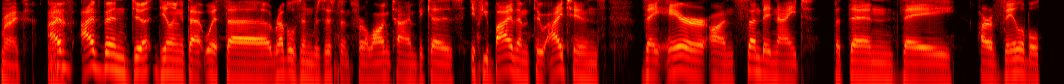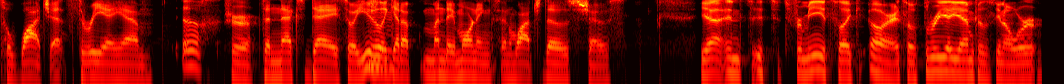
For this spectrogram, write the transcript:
right. Yeah. I've I've been de- dealing with that with uh, Rebels and Resistance for a long time because if you buy them through iTunes, they air on Sunday night, but then they are available to watch at 3 a.m. Ugh. sure. the next day. So I usually mm-hmm. get up Monday mornings and watch those shows. Yeah, and it's, it's, it's for me. It's like all right, so 3 a.m. because you know we're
